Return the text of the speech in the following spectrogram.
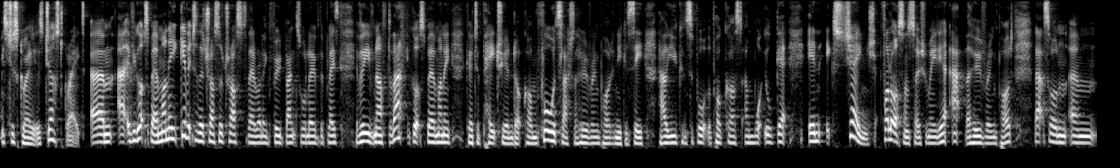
it's just great. It's just great. Um, uh, if you've got spare money, give it to the Trussell Trust. They're running food banks all over the place. If even after that you've got spare money, go to patreon.com forward slash the Hoovering Pod and you can see how you can support the podcast and what you'll get in exchange. Follow us on social media at the Hoovering Pod. That's on um,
